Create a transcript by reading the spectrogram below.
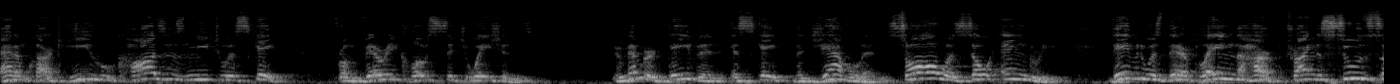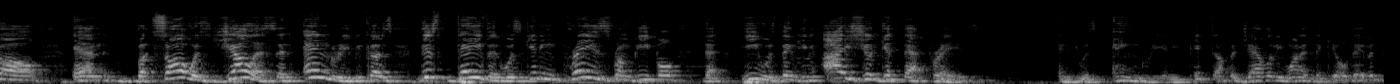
Adam Clarke, he who causes me to escape from very close situations. Remember, David escaped the javelin. Saul was so angry. David was there playing the harp, trying to soothe Saul, and but Saul was jealous and angry because this David was getting praise from people that he was thinking, I should get that praise. And he was angry and he picked up a javelin. He wanted to kill David,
